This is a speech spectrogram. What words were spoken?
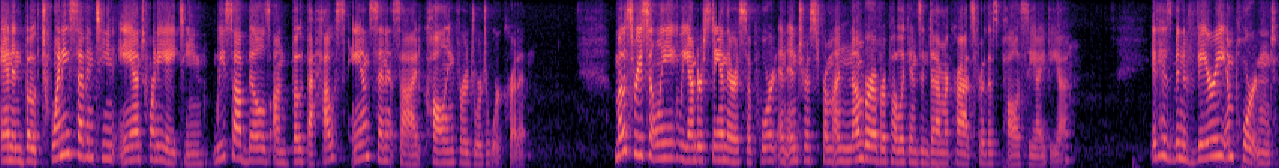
And in both 2017 and 2018, we saw bills on both the House and Senate side calling for a Georgia work credit. Most recently, we understand there is support and interest from a number of Republicans and Democrats for this policy idea. It has been very important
